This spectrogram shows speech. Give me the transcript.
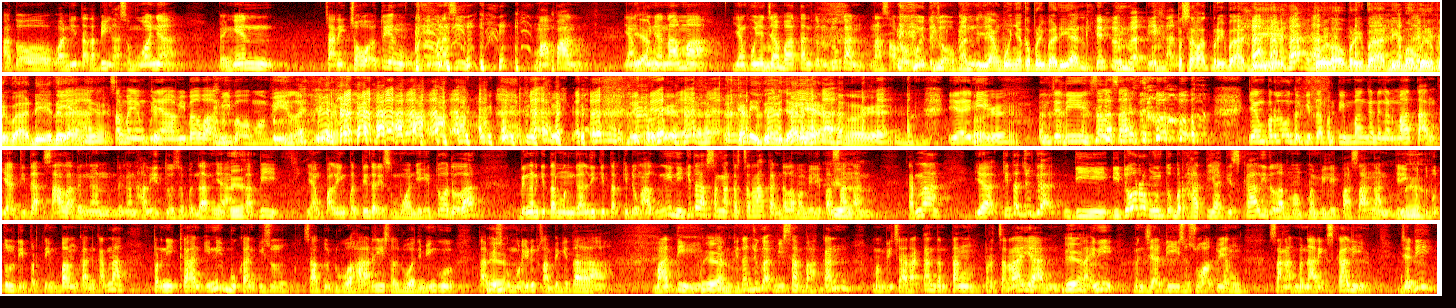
atau wanita tapi nggak semuanya pengen cari cowok itu yang bagaimana sih mapan, yang, Yang- punya nama, yang punya jabatan, kedudukan. Nah Salomo itu jawabannya. Yang punya kepribadian. Kepribadian. pesawat pribadi, pulau pribadi, mobil pribadi itu Iya, kan. Ya, sama yang oke. punya wibawa, wibawa mobil. Oke. Kan itu yang dicari ya. Oke. ya ini Oke. menjadi salah satu yang perlu untuk kita pertimbangkan dengan matang. Ya tidak salah dengan dengan hal itu sebenarnya. Iya. Tapi yang paling penting dari semuanya itu adalah dengan kita menggali kitab Kidung Agung ini kita sangat tercerahkan dalam memilih Iya. pasangan. Karena ya kita juga di- didorong untuk berhati-hati sekali dalam mem- memilih pasangan. Jadi Iya. betul-betul dipertimbangkan karena pernikahan ini bukan isu satu dua hari, satu dua minggu, tapi Iya. seumur hidup sampai kita mati. Iya. Dan kita juga bisa bahkan membicarakan tentang perceraian. Iya. Nah, ini menjadi sesuatu yang sangat menarik sekali. Jadi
